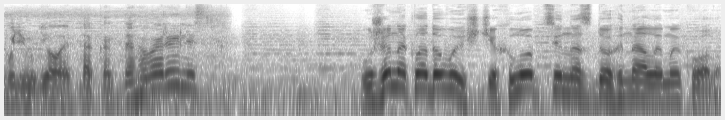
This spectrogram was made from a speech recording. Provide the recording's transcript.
Будем делать так, как договорились. Уже на кладовищі хлопці наздогнали Миколу,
